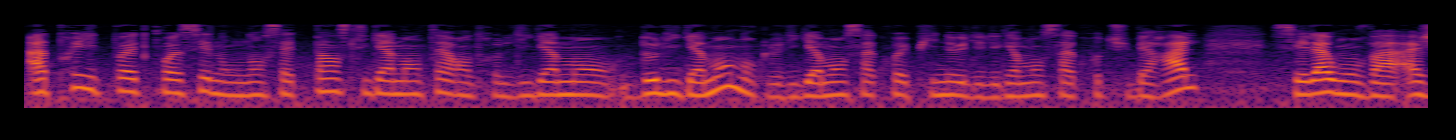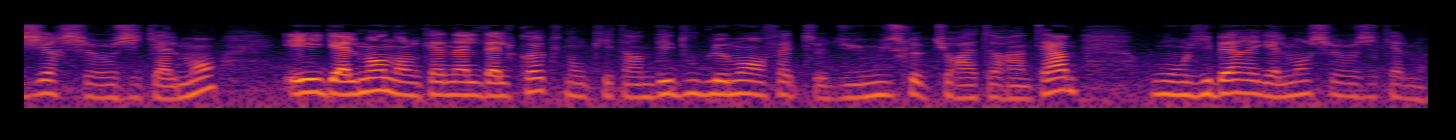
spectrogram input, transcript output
Après, il peut être coincé donc, dans cette pince ligamentaire entre le ligament, deux ligaments, donc le ligament sacro-épineux et le ligament sacro-tubéral. C'est là où on va agir chirurgicalement. Et également dans le canal d'Alcock, qui est un dédoublement en fait du muscle obturateur interne, où on libère également chirurgicalement.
